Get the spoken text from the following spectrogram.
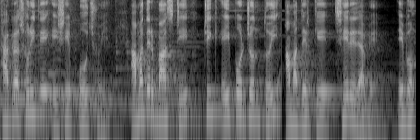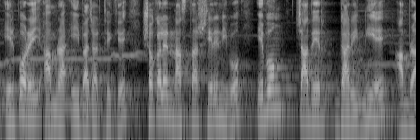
খাগড়াছড়িতে এসে পৌঁছই। আমাদের বাসটি ঠিক এই পর্যন্তই আমাদেরকে ছেড়ে যাবে এবং এরপরেই আমরা এই বাজার থেকে সকালের নাস্তা সেরে নিব এবং চাঁদের গাড়ি নিয়ে আমরা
